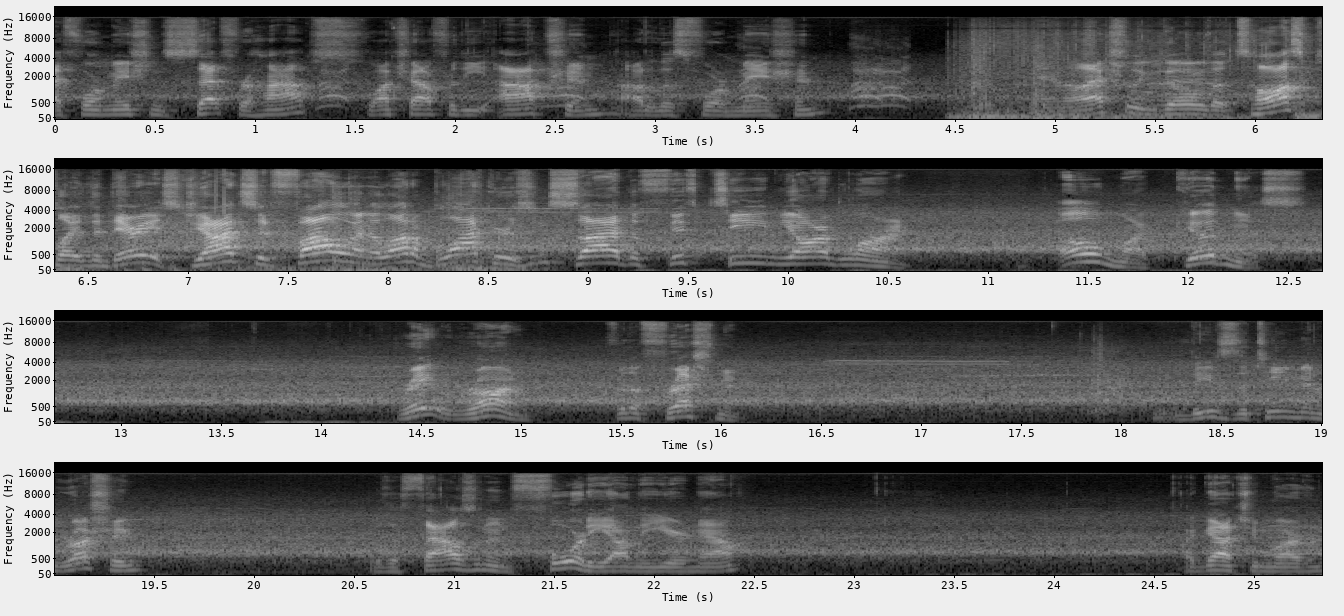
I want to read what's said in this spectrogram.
My formation set for hops. Watch out for the option out of this formation. And they'll actually go the toss play. Ladarius Johnson following a lot of blockers inside the 15-yard line. Oh my goodness. Great run for the freshman. He leads the team in rushing with 1,040 on the year now. I got you, Marvin.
